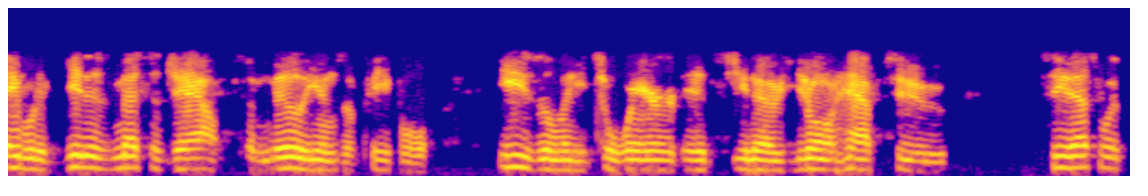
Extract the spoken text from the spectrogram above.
able to get his message out to millions of people easily to where it's you know you don't have to see that's what's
